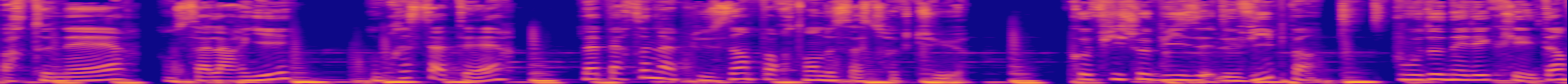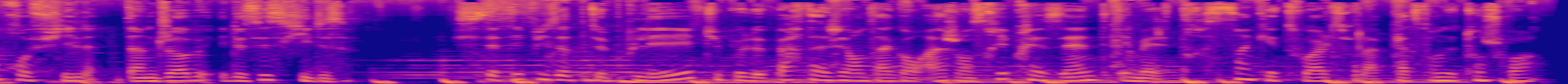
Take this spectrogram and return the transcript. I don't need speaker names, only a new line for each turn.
partenaire, son salarié, son prestataire, la personne la plus importante de sa structure. Coffee Showbiz, le VIP, pour vous donner les clés d'un profil, d'un job et de ses skills. Si cet épisode te plaît, tu peux le partager en tagant Agence Represent et mettre 5 étoiles sur la plateforme de ton choix.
